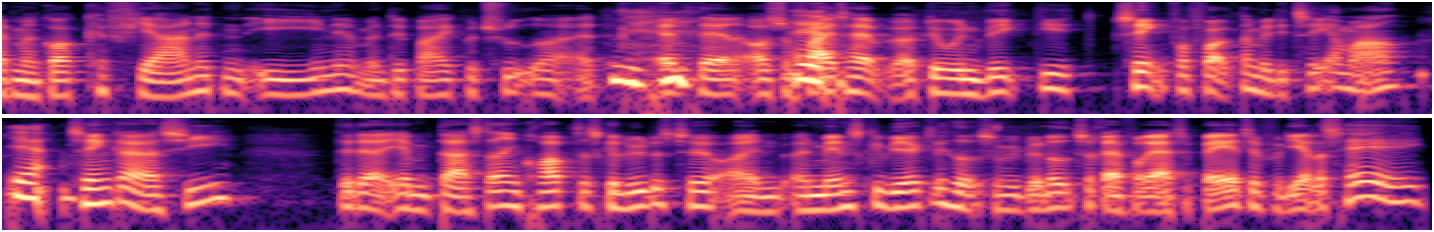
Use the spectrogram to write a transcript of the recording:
at man godt kan fjerne den ene, men det bare ikke betyder, at alt det andet, og så Ja. faktisk have, og det er jo en vigtig ting for folk, der mediterer meget, Ja, tænker jeg at sige, det der, jamen der er stadig en krop, der skal lyttes til, og en, og en menneskelig virkelighed, som vi bliver nødt til at referere tilbage til, fordi ellers, hey,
